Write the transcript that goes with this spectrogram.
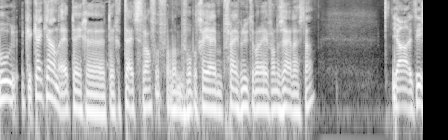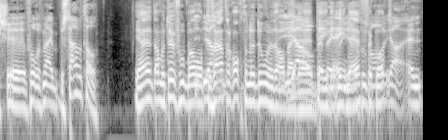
Hoe kijk je aan eh, tegen, tegen tijdstraffen? Van, eh, bijvoorbeeld ga jij vijf minuten maar even aan de zijlijn staan? Ja, het is, eh, volgens mij bestaat het al. Ja, het amateurvoetbal op de zaterdagochtenden doen we het al bij de bij- bij- bij D1F, dat jeugdvoetbal, klopt. Ja, en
